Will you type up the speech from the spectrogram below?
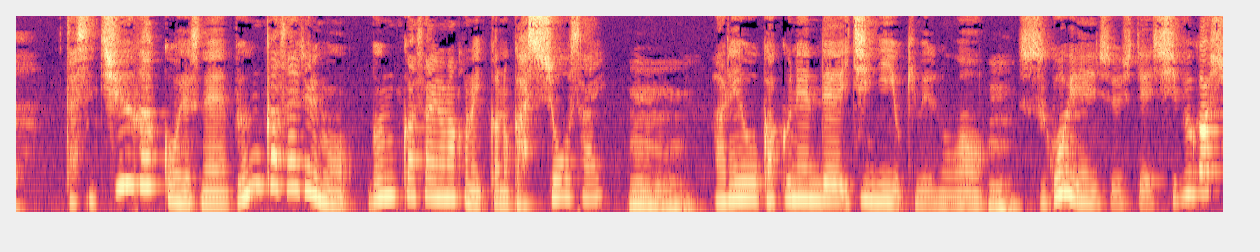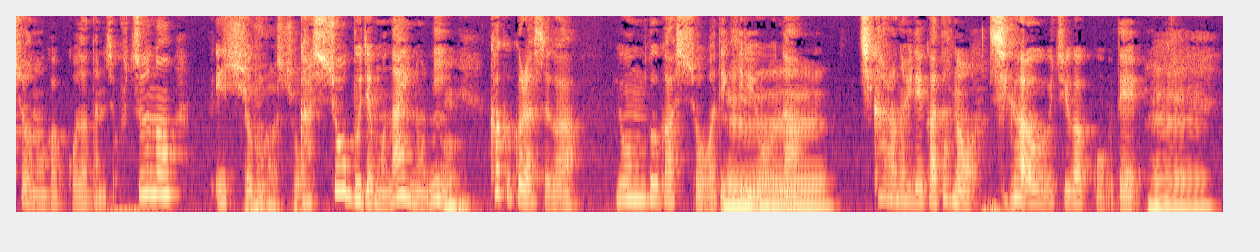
私、中学校ですね、文化祭というよりも、文化祭の中の一環の合唱祭うん。あれを学年で1位、2位を決めるのは、うん。すごい練習して、支部合唱の学校だったんですよ。普通の、えっと、合唱？合唱部でもないのに、うん各クラスが4部合唱ができるようなへ力の入れ方の違う中学校で、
